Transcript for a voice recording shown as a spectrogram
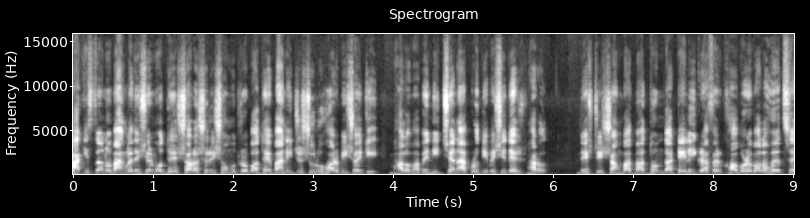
পাকিস্তান ও বাংলাদেশের মধ্যে সরাসরি সমুদ্রপথে বাণিজ্য শুরু হওয়ার বিষয়টি ভালোভাবে নিচ্ছে না প্রতিবেশী দেশ ভারত। দেশটির সংবাদ মাধ্যম দ্য টেলিগ্রাফের খবরে বলা হয়েছে,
